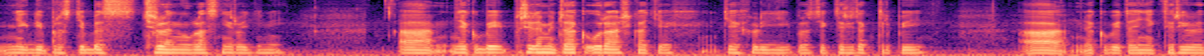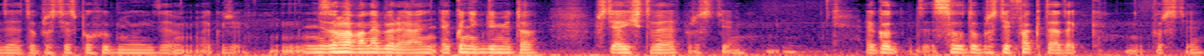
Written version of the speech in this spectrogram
někdy prostě bez členů vlastní rodiny. A jakoby přijde mi to jako urážka těch, těch lidí, prostě, kteří tak trpí. A jakoby tady někteří lidé to prostě spochybňují, to, jakože mě to hlava nebere a jako někdy mi to prostě aj štve, prostě. Jako jsou to prostě fakta, tak prostě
